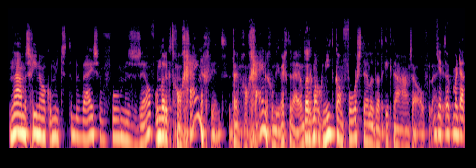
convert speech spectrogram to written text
nou, misschien ook om iets te bewijzen voor mezelf. Omdat ik het gewoon geinig vind. Het lijkt me gewoon geinig om die weg te rijden. Omdat ik me ook niet kan voorstellen dat ik daaraan zou overlijden. Je hebt ook maar dat...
